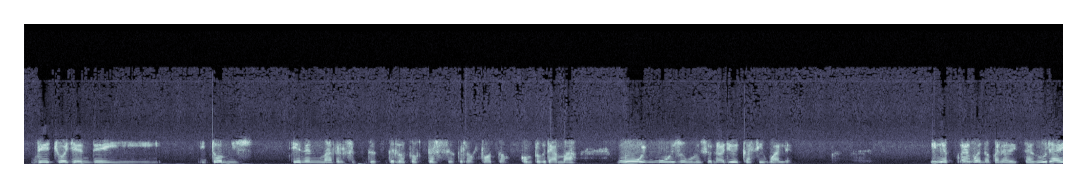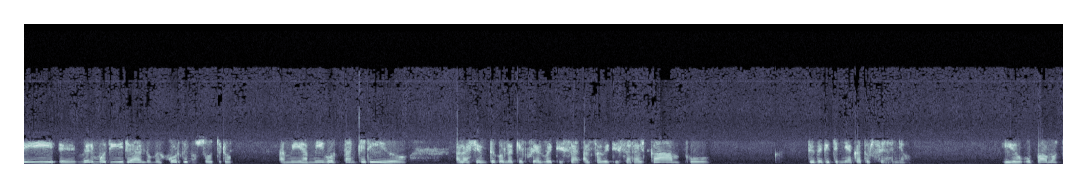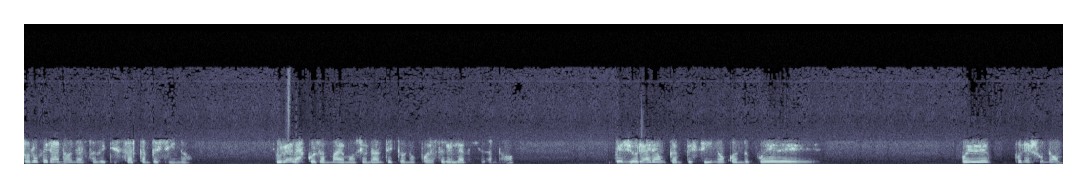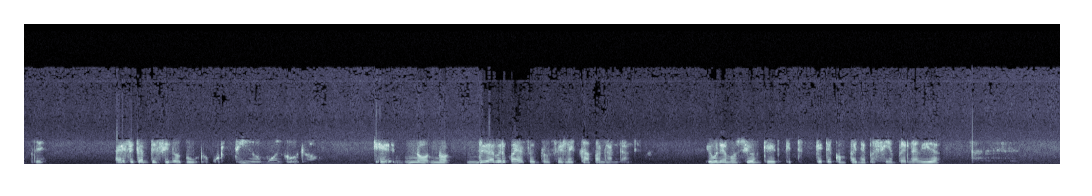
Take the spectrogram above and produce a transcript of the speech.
De hecho, Allende y, y Tomish tienen más de, de, los dos tercios de los votos, con programas muy, muy revolucionarios y casi iguales. Y después, bueno, para la dictadura y eh, ver morir a lo mejor de nosotros, a mis amigos tan queridos, a la gente con la que fui a alfabetizar al campo, desde que tenía 14 años. Y ocupábamos todos los veranos en alfabetizar campesinos. una de las cosas más emocionantes que uno puede hacer en la vida, ¿no? Ver llorar a un campesino cuando puede, puede poner su nombre a ese campesino duro, curtido, muy duro, que no, no, le da vergüenza, entonces le escapan las lágrimas. Es una emoción que, que que te acompaña para siempre en la vida.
